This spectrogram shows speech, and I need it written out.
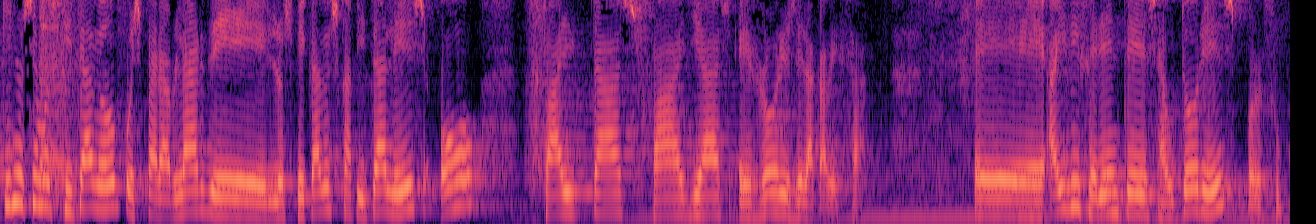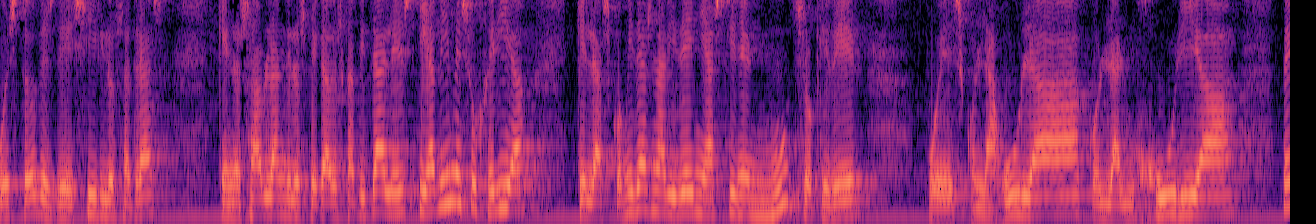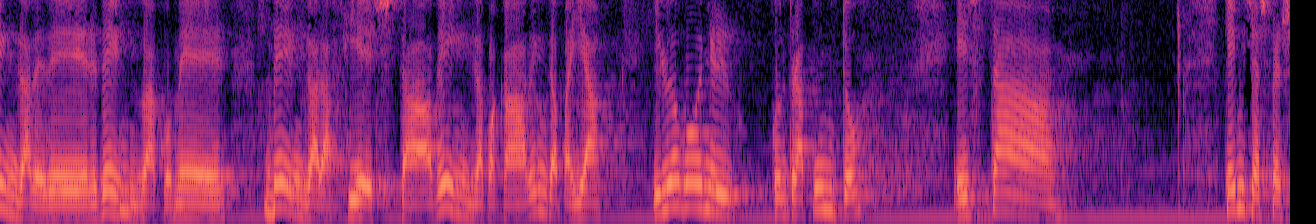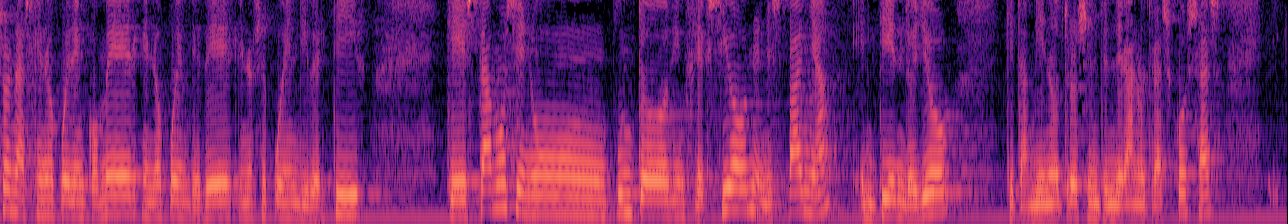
aquí nos hemos citado pues para hablar de los pecados capitales o faltas, fallas, errores de la cabeza. Eh, hay diferentes autores, por supuesto, desde siglos atrás, que nos hablan de los pecados capitales y a mí me sugería que las comidas navideñas tienen mucho que ver pues con la gula, con la lujuria, venga a beber, venga a comer, venga a la fiesta, venga para acá, venga para allá. Y luego en el contrapunto está que hay muchas personas que no pueden comer, que no pueden beber, que no se pueden divertir, que estamos en un punto de inflexión en España, entiendo yo, que también otros entenderán otras cosas,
